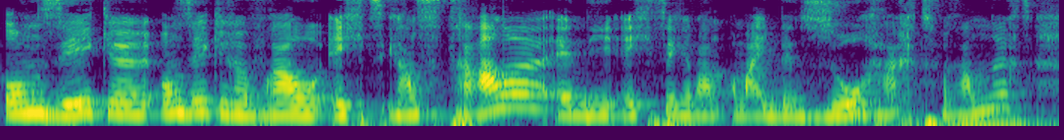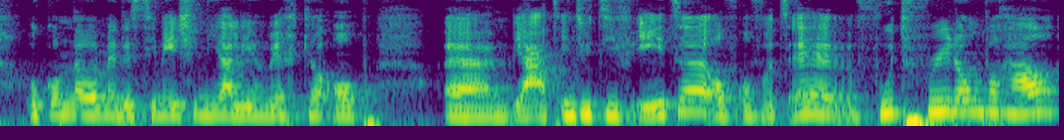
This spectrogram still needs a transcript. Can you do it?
onzeker, onzekere vrouwen echt gaan stralen. En die echt zeggen van, maar ik ben zo hard veranderd. Ook omdat we met Destination niet alleen werken op Um, ja, het intuïtief eten of, of het eh, food freedom verhaal,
